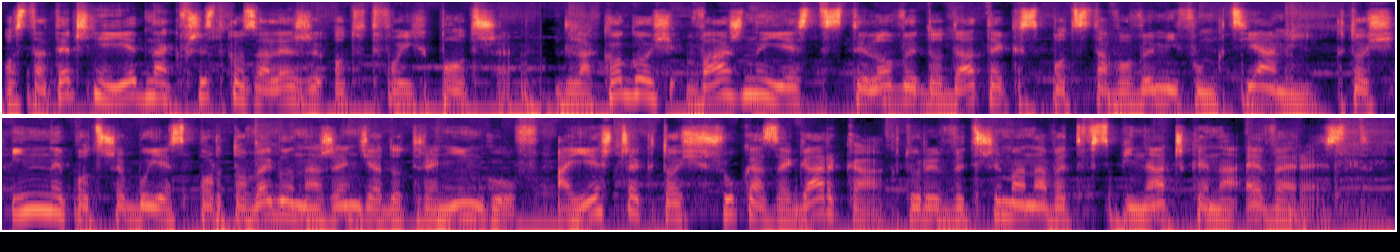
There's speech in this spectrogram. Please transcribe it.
Ostatecznie jednak wszystko zależy od Twoich potrzeb. Dla kogoś ważny jest stylowy dodatek z podstawowymi funkcjami, ktoś inny potrzebuje sportowego narzędzia do treningów, a jeszcze ktoś szuka zegarka, który wytrzyma nawet wspinaczkę na Everest.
